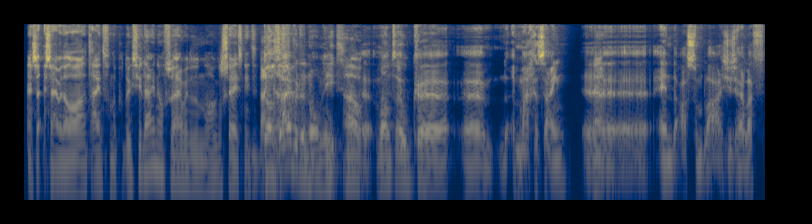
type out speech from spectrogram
En zijn we dan al aan het eind van de productielijn of zijn we er nog nog steeds niet? Dan zijn we er nog niet. Oh. Eh, want ook eh, eh, het magazijn eh, Ja. eh, en de assemblage zelf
